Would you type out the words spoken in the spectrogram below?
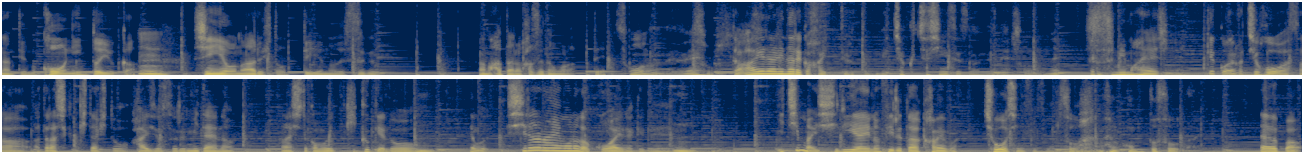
なんていうの公認というか、うん。信用のある人っていうのですぐあの働かせてもらって。そうなんだよね。そうそ間に誰か入ってるとめちゃくちゃ親切なんだよね。そうだね。進みも早いしね。結構なんか地方はさ新しく来た人を排除するみたいな話とかもよく聞くけど、うんでも知らないものが怖いだけで、うん。一枚知り合いのフィルター噛めば超親切だからそう。だねほんとそうだね。だからやっぱ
